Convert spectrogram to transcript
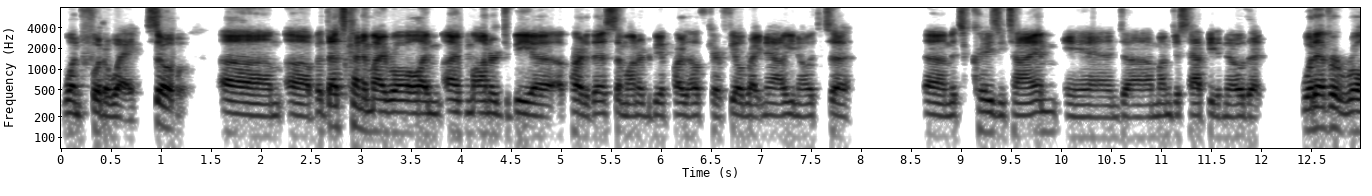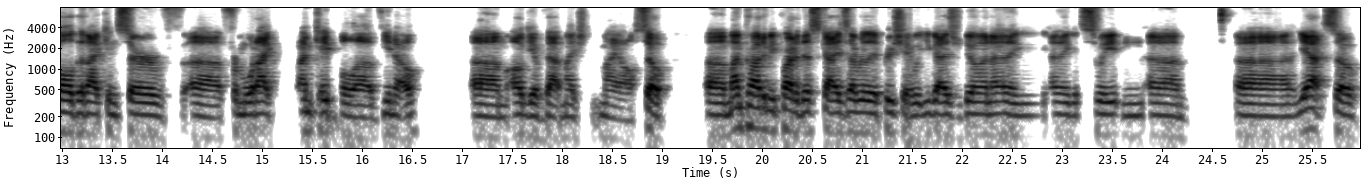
one foot away. So, um, uh, but that's kind of my role. I'm I'm honored to be a, a, part of this. I'm honored to be a part of the healthcare field right now. You know, it's a um, it's a crazy time, and um, I'm just happy to know that whatever role that I can serve uh, from what I I'm capable of, you know, um, I'll give that my my all. So um, I'm proud to be part of this, guys. I really appreciate what you guys are doing. I think I think it's sweet, and um, uh, yeah. So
